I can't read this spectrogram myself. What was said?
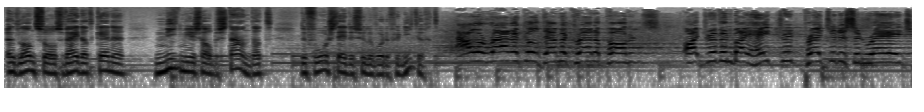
het land zoals wij dat kennen niet meer zal bestaan. Dat de voorsteden zullen worden vernietigd. Our radical Democrat opponents are driven by hatred, prejudice, and rage.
